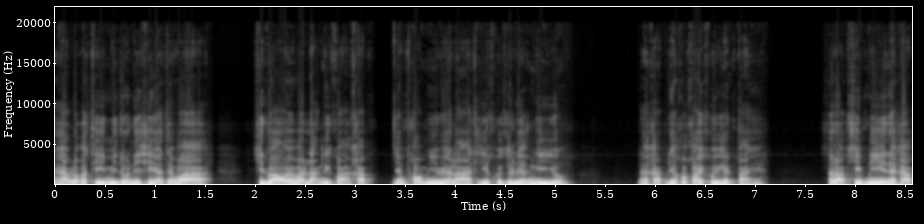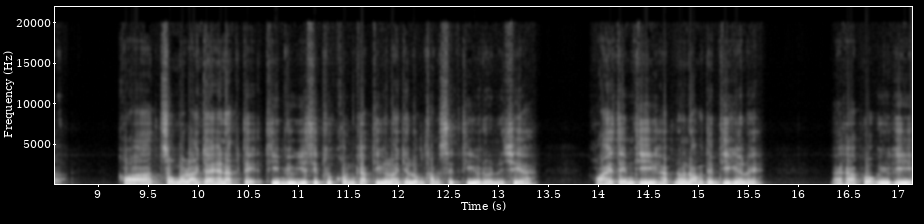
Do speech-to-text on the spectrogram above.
นะครับ แล้วก็ทีมอินโดนีเซีย แต่ว่าคิดว่าไว้วันหลังดีกว่าครับ ยังพอมีเวลาที่จะคุยกันเรื่องนี้อยู่นะครับ เดี๋ยวค่อยๆคุยกันไปสำหรับคลิปนี้นะครับ ขอส่งกำลังใจให้นักเตะทีมยู20 ทุกคนครับที่กำลังจะลงทำศึกที่อินโดนีเซีย ขอให้เต็มที่ครับน้องๆเต็มที่กันเลยนะครับพวกพี่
